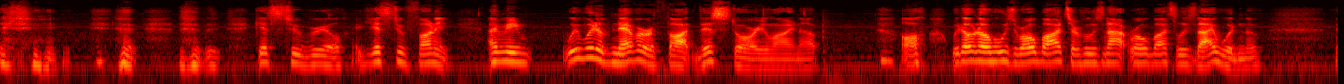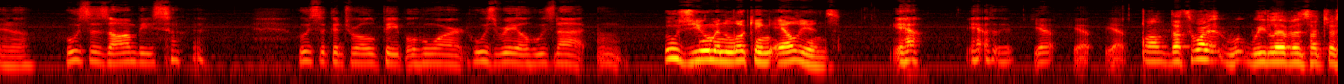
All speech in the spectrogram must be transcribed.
it gets too real. It gets too funny. I mean, we would have never thought this storyline up. Oh, we don't know who's robots or who's not robots. At least I wouldn't have. You know, who's the zombies? who's the controlled people, who aren't, who's real, who's not. Mm. Who's human-looking aliens? Yeah, yeah, yep, yep, yep. Well, that's why we live in such a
